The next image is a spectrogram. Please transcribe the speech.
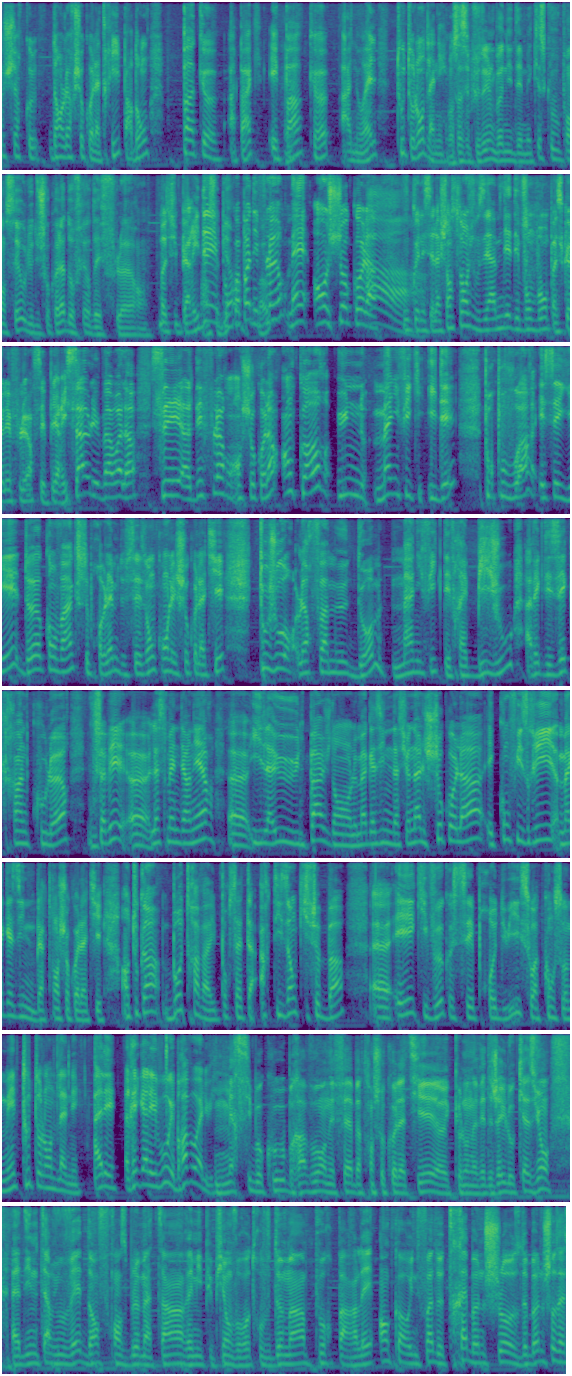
dans leur chocolaterie, pardon, pas que à Pâques et pas que à Noël, tout au long de l'année. Bon, ça, c'est plutôt une bonne idée. Mais qu'est-ce que vous pensez, au lieu du chocolat, d'offrir des fleurs Bah, super idée, Ah, bien. pourquoi pas des Bah oui. fleurs, mais en chocolat. Ah. Vous connaissez la chanson, je vous ai amené des bonbons parce que les fleurs c'est périssable. Et ben voilà, c'est euh, des fleurs en chocolat. Encore une magnifique idée pour pouvoir essayer de convaincre ce problème de saison qu'ont les chocolatiers. Toujours leur fameux dôme, magnifique, des vrais bijoux avec des écrins de couleurs. Vous savez, euh, la semaine dernière, euh, il a eu une page dans le magazine national Chocolat et Confiserie Magazine, Bertrand Chocolatier. En tout cas, beau travail pour cet artisan qui se bat euh, et qui veut que ses produits soient consommés tout au long de l'année. Allez, régalez-vous et bravo à lui. Merci beaucoup, bravo en effet à Bertrand Chocolatier que l'on avait déjà eu l'occasion d'interviewer dans France Bleu Matin. Rémi Pupier, on vous retrouve demain pour parler encore une fois de très bonnes choses, de bonnes choses à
